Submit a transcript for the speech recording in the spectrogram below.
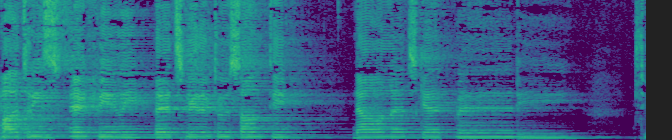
Patris et Filii et Spiritus Sancti. Now let's get ready to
